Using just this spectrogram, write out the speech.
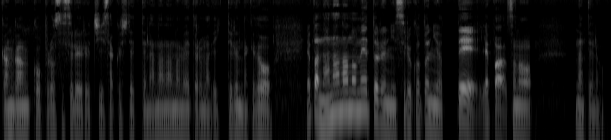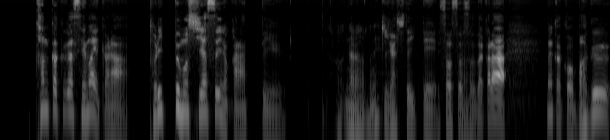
ガンガンこうプロセスルール小さくしてって7ナノメートルまでいってるんだけどやっぱ7ナノメートルにすることによってやっぱそのなんていうの間隔が狭いからトリップもしやすいのかなっていうなるほどね。気がしていて。そうそうそう。だからなんかこうバグ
